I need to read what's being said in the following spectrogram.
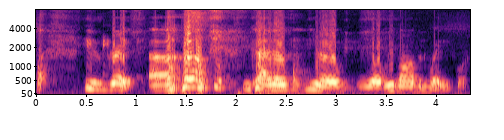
he's great. Uh, kind of, you know, what we've all been waiting for.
